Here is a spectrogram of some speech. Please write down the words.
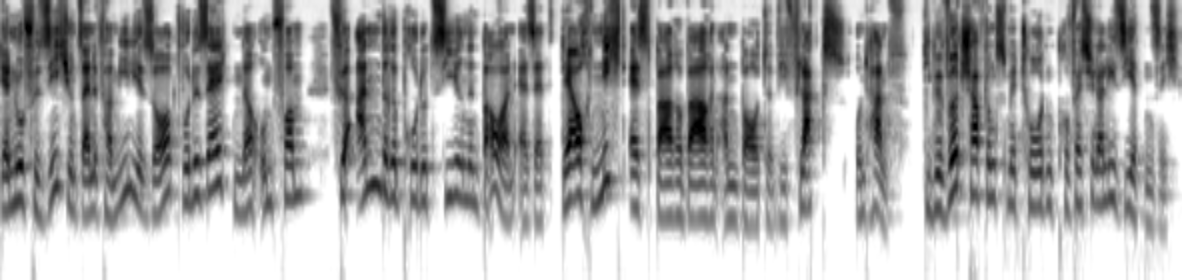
der nur für sich und seine Familie sorgt, wurde seltener und vom für andere produzierenden Bauern ersetzt, der auch nicht essbare Waren anbaute, wie Flachs und Hanf. Die Bewirtschaftungsmethoden professionalisierten sich.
